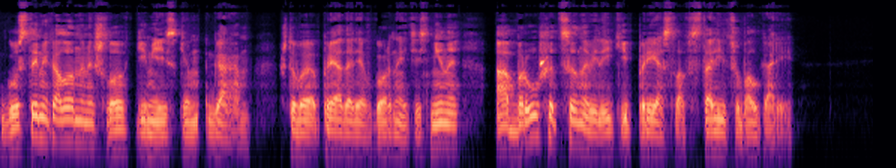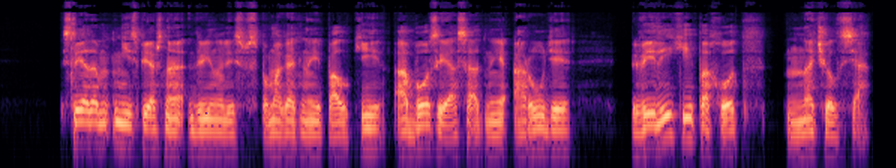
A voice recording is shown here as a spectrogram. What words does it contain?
густыми колоннами шло к Гимейским горам, чтобы, преодолев горные теснины, обрушиться на Великий Преслов, столицу Болгарии. Следом неспешно двинулись вспомогательные полки, обозы и осадные орудия. Великий поход начался.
